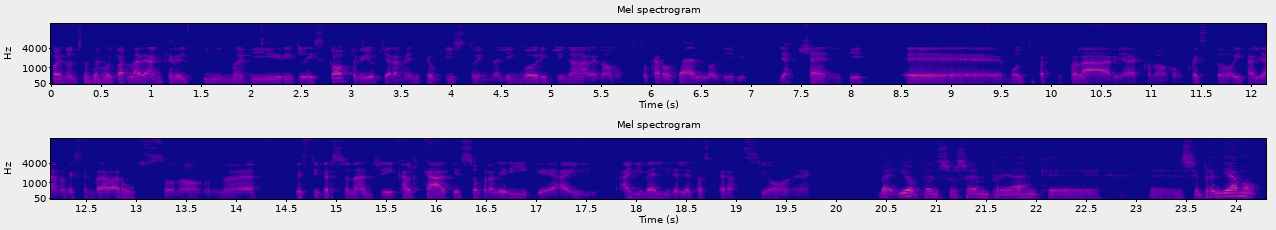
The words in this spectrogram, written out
poi non so se vuoi parlare anche del film di Ridley Scott, che io chiaramente ho visto in lingua originale, no? con questo carosello di, di accenti eh, molto particolari, ecco, no? con questo italiano che sembrava russo, no? con eh, questi personaggi calcati e sopra le righe, ai, ai livelli dell'esasperazione. Ecco. Beh, io penso sempre anche, eh, se prendiamo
